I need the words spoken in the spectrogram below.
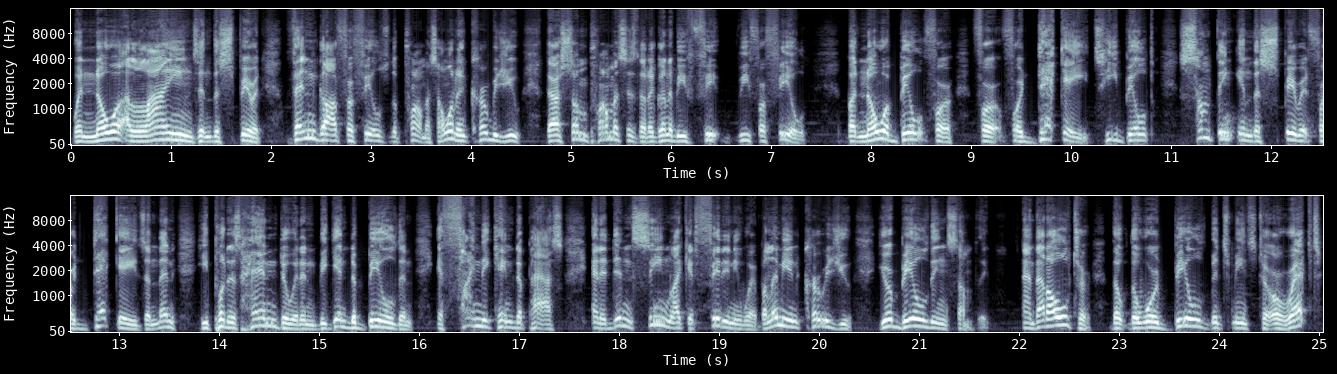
when Noah aligns in the spirit, then God fulfills the promise. I want to encourage you. There are some promises that are going to be be fulfilled. But Noah built for for for decades. He built something in the spirit for decades, and then he put his hand to it and began to build, and it finally came to pass. And it didn't seem like it fit anywhere. But let me encourage you: you're building something. And that altar, the, the word build, which means to erect,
